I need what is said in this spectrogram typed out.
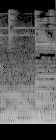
Rouge.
